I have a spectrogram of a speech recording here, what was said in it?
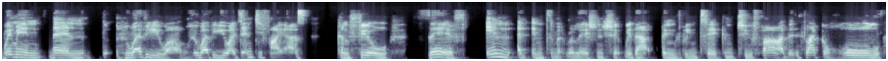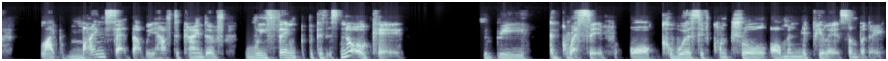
women, men, whoever you are, whoever you identify as, can feel safe in an intimate relationship without things being taken too far. It's like a whole like mindset that we have to kind of rethink because it's not okay to be aggressive or coercive control or manipulate somebody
